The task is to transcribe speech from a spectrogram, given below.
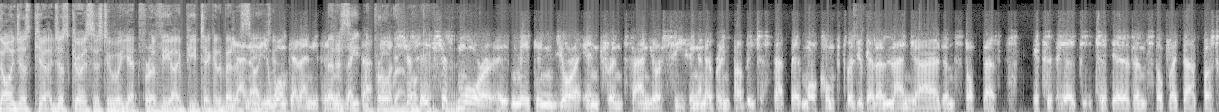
No, I'm just cu- just curious as to what you get for a VIP ticket. A better yeah, seat. no, you won't get anything Better like seat in that. the No, program. it's just, okay. it's just more uh, making your entrance and your seating and everything probably just that bit more comfortable. You get a lanyard and stuff that it's a VIP ticket and stuff like that. But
